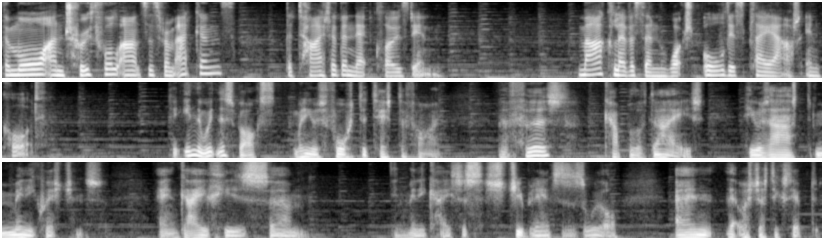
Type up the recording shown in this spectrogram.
The more untruthful answers from Atkins, the tighter the net closed in. Mark Leveson watched all this play out in court. In the witness box, when he was forced to testify, the first couple of days, he was asked many questions and gave his, um, in many cases, stupid answers as well. And that was just accepted.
